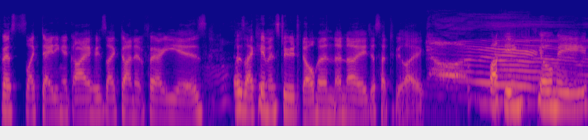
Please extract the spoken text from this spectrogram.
first like dating a guy who's like done it for years. It was like him and Stu Daulman, and I just had to be like, fucking kill me.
